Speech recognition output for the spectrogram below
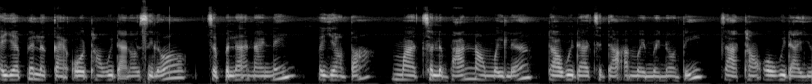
အရက်ဖက်လက်ကန်အော်ထောင်းဝေတာနော်စီလောစပလန်နိုင်နေပယံတာမချက်လဘာနောင်မိလန်ဒါဝိဒါချက်တာအမိမနောတိဂျာထောင်းအောဝိဒါယ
